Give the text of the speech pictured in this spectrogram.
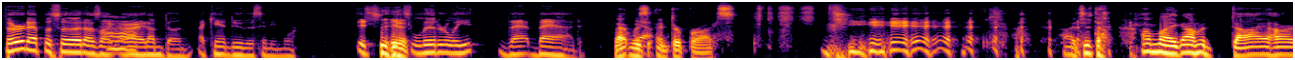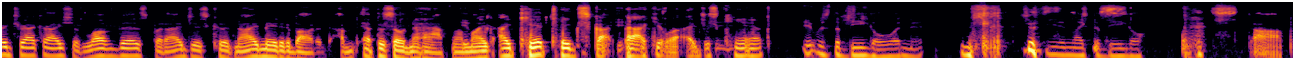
Third episode, I was like, all right, I'm done. I can't do this anymore. It's it's literally that bad. That was Yeah. Enterprise. I just I'm like I'm a diehard Trekker. I should love this, but I just couldn't. I made it about an um, episode and a half, and I'm like, I can't take Scott Bakula. I just can't. it was the beagle, wasn't it? Just You didn't like the beagle. stop,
